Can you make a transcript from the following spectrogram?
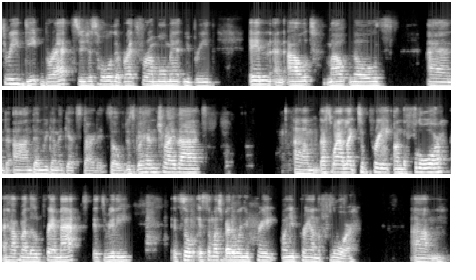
three deep breaths. You just hold the breath for a moment. You breathe in and out, mouth, nose, and, uh, then we're gonna get started. So just go ahead and try that. Um, that's why I like to pray on the floor. I have my little prayer mat. It's really, it's so it's so much better when you pray when you pray on the floor. Um,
